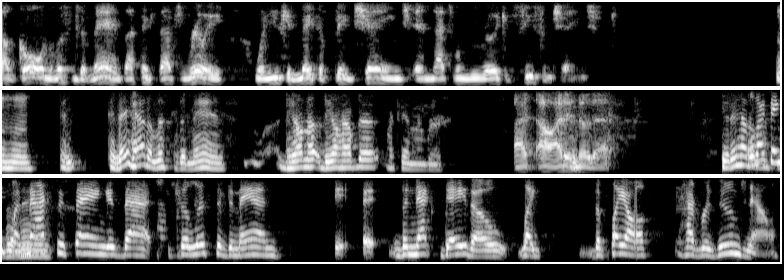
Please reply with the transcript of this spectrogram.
a goal and of demands. I think that's really when you can make a big change, and that's when we really can see some change. Mm-hmm. And and they had a list of demands. Do y'all know? Do y'all have that? I can't remember. I oh, I didn't know that. Yeah, they had. Well, I think what Max is saying is that the list of demands. It, it, the next day, though, like the playoffs have resumed now.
